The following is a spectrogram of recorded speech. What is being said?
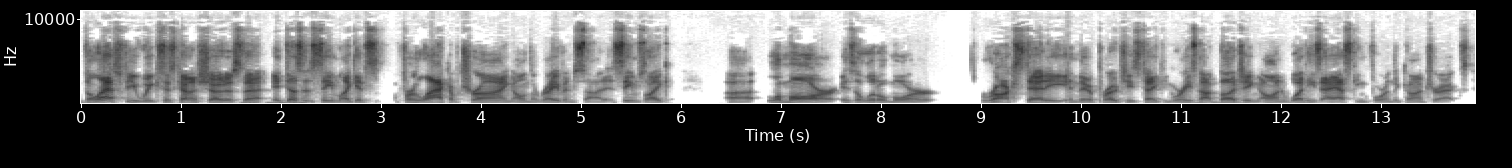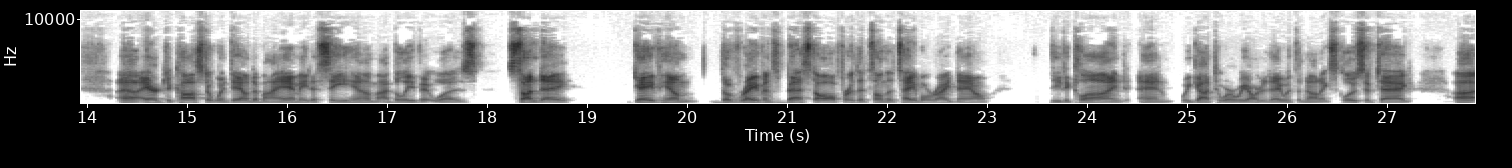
the last few weeks has kind of showed us that it doesn't seem like it's for lack of trying on the Ravens side. It seems like uh, Lamar is a little more rock steady in the approach he's taking, where he's not budging on what he's asking for in the contracts. Uh, Eric DeCosta went down to Miami to see him. I believe it was Sunday. Gave him the Ravens' best offer that's on the table right now. He declined, and we got to where we are today with the non-exclusive tag. Uh,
